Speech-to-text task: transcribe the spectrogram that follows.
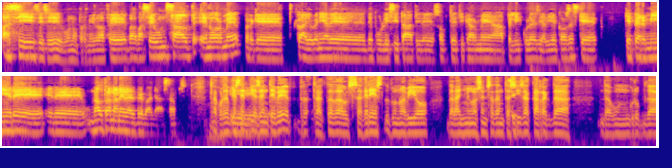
Ah, sí, sí, sí. Bueno, per mi va, fer, va, va ser un salt enorme perquè, clar, jo venia de, de publicitat i de sobte ficar-me a pel·lícules i hi havia coses que, que per mi era, era una altra manera de treballar, saps? Recordem que I- set dies en TV tracta del segrest d'un avió de l'any 1976 a càrrec de d'un grup de,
